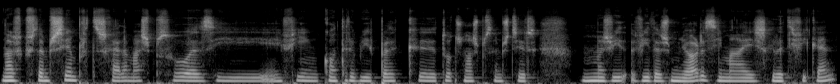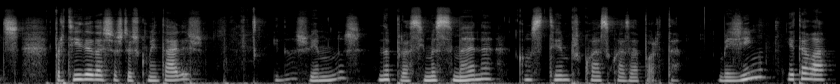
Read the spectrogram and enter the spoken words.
Nós gostamos sempre de chegar a mais pessoas e, enfim, contribuir para que todos nós possamos ter umas vidas melhores e mais gratificantes. Partilha, deixa os teus comentários e nós vemos-nos na próxima semana com setembro quase quase à porta. Um beijinho e até lá!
